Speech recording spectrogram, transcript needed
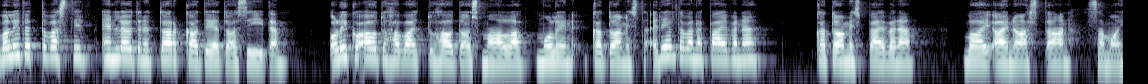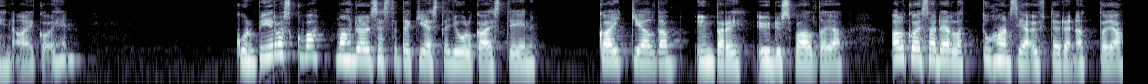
Valitettavasti en löytänyt tarkkaa tietoa siitä, Oliko auto havaittu hautausmaalla Molin katoamista edeltävänä päivänä, katoamispäivänä vai ainoastaan samoihin aikoihin? Kun piirroskuva mahdollisesta tekijästä julkaistiin, kaikkialta ympäri Yhdysvaltoja alkoi sadella tuhansia yhteydenottoja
